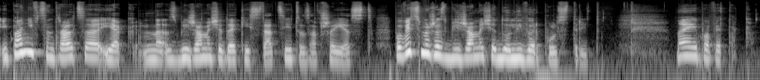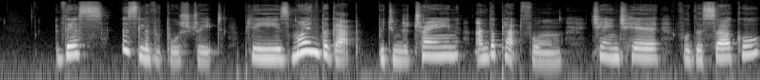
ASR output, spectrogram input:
I pani w centralce, jak zbliżamy się do jakiejś stacji, to zawsze jest. Powiedzmy, że zbliżamy się do Liverpool Street. No i powie tak. This is Liverpool Street. Please mind the gap between the train and the platform. Change here for the Circle,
